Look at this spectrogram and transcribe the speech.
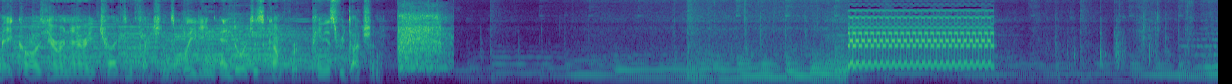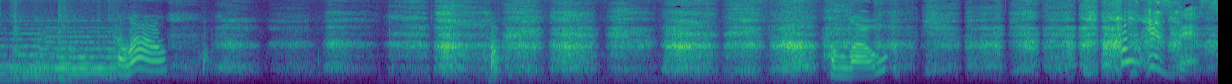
May cause urinary tract infections, bleeding, and or discomfort. Penis reduction. Hello? Hello? Who is this?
